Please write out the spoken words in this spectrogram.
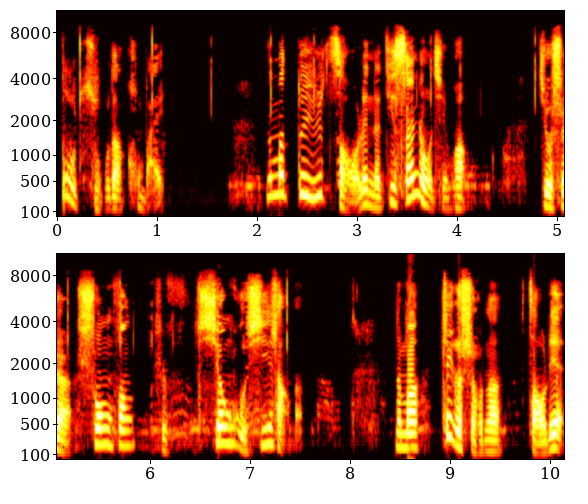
不足的空白。那么对于早恋的第三种情况，就是双方是相互欣赏的，那么这个时候呢，早恋。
